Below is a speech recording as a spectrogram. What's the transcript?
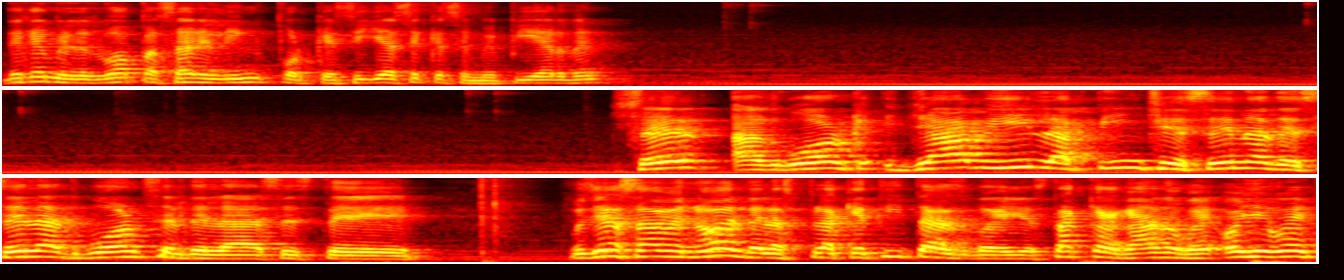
Déjenme, les voy a pasar el link porque sí, ya sé que se me pierden. Cell at Work. Ya vi la pinche escena de Cell at Works, el de las, este... Pues ya saben, ¿no? El de las plaquetitas, güey. Está cagado, güey. Oye, güey.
